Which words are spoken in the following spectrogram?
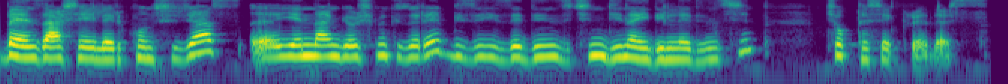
benzer şeyleri konuşacağız. E, yeniden görüşmek üzere. Bizi izlediğiniz için, Dina'yı dinlediğiniz için çok teşekkür ederiz.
